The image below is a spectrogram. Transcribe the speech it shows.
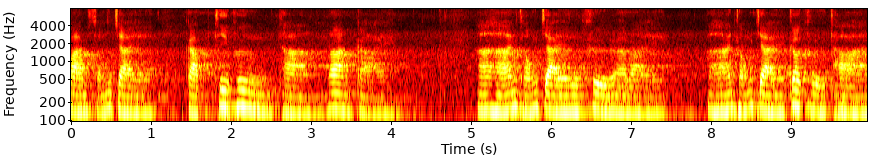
ความสนใจกับที่พึ่งทางร่างกาย อาหารของใจคืออะไร อาหารของใจก็คือทาน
